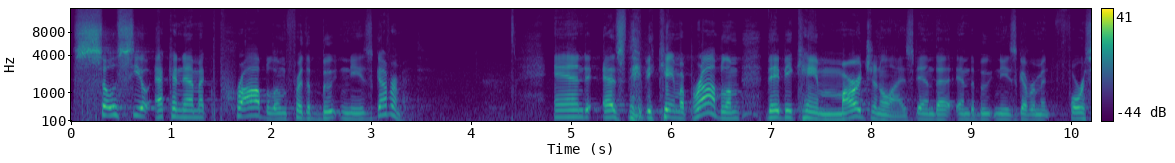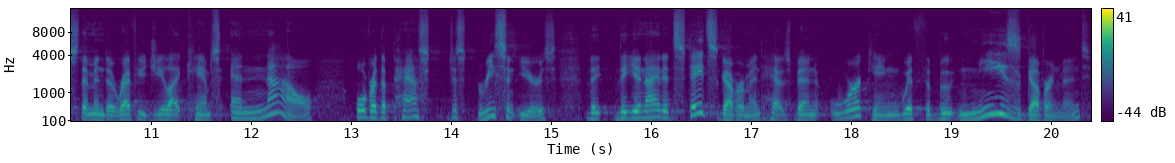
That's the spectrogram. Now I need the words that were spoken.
socioeconomic problem for the Bhutanese government. And as they became a problem, they became marginalized, and the, and the Bhutanese government forced them into refugee like camps. And now, over the past just recent years, the, the United States government has been working with the Bhutanese government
